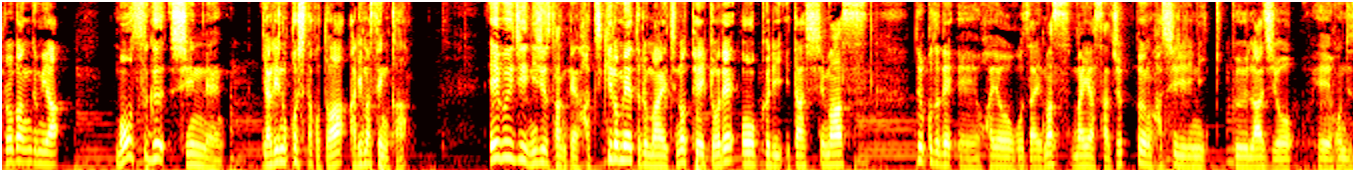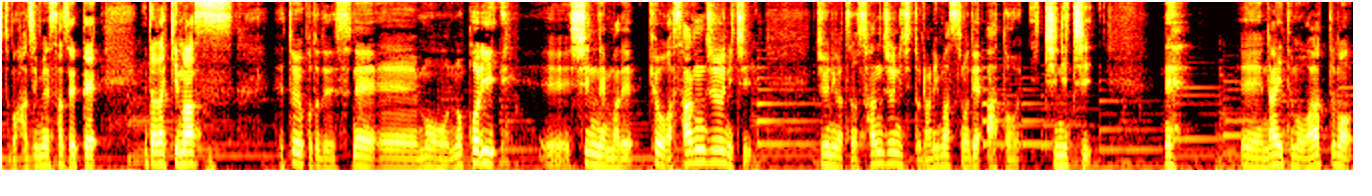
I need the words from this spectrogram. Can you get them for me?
この番組はもうすぐ新年やり残したことはありませんか？AVG23.8km 毎日の提供でお送りいたします。ということで、えー、おはようございます。毎朝10分走りに聞くラジオ、えー、本日も始めさせていただきます、えー、ということでですね、えもう残り、え新年まで今日が30日。12月の30日となりますのであと1日。ね。えー、泣いても笑っても、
